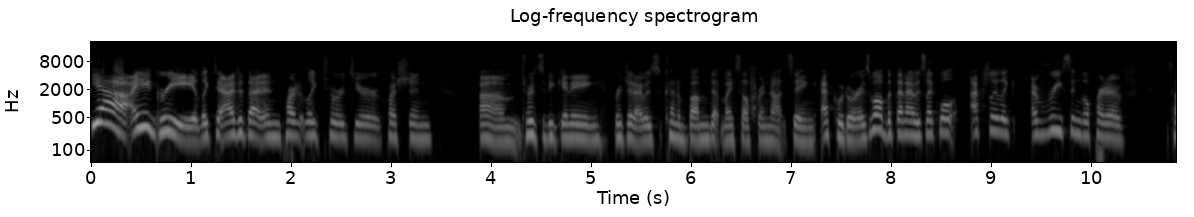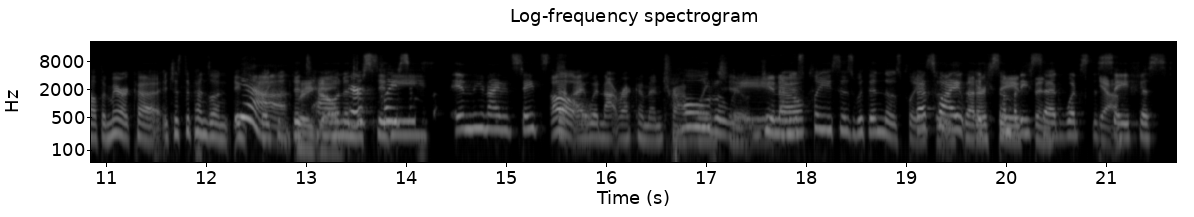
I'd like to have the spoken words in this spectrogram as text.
Yeah, I agree. Like to add to that, and part like towards your question, um, towards the beginning, Bridget, I was kind of bummed at myself for not saying Ecuador as well. But then I was like, well, actually, like every single part of South America, it just depends on if, Yeah. like the There go. town and the There's city. places in the United States that I Oh, would not recommend traveling Totally. to. You And there's know, places within those places. that's why that are if somebody safe and- said, "What's the yeah. safest?"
